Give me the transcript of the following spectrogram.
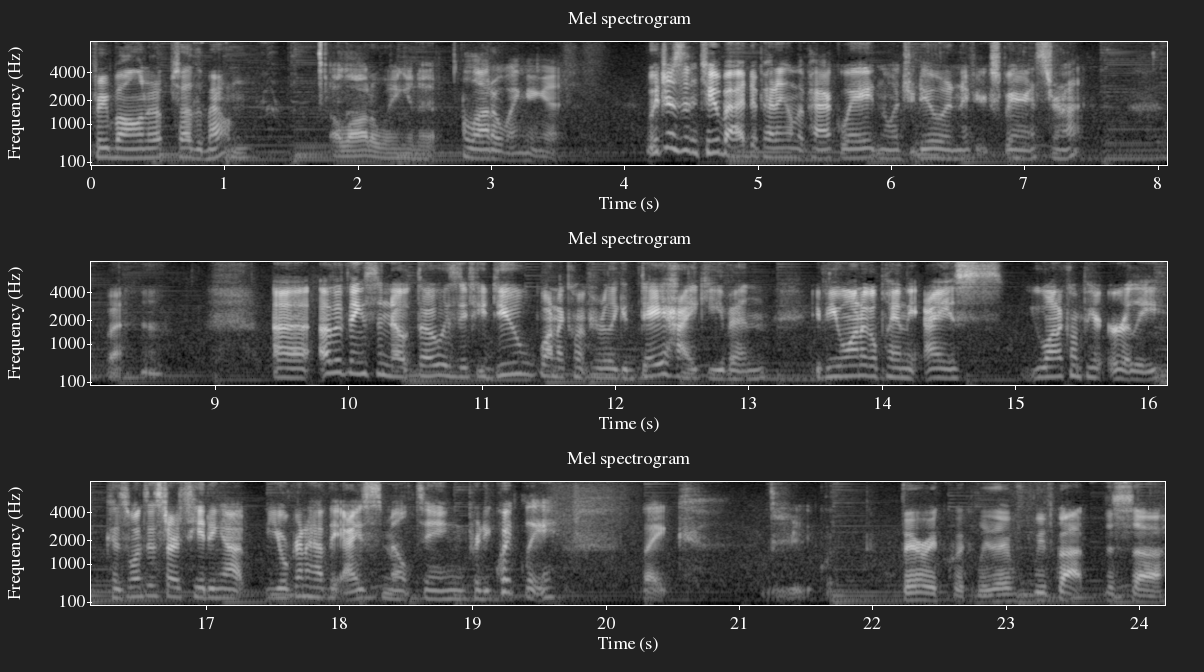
freeballing it upside the mountain. A lot of winging it. A lot of winging it, which isn't too bad depending on the pack weight and what you're doing, if you're experienced or not. But uh, uh, other things to note though is if you do want to come up for a really good day hike, even if you want to go play on the ice, you want to come up here early because once it starts heating up, you're gonna have the ice melting pretty quickly, like really quick. Very quickly, there we've got this uh,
